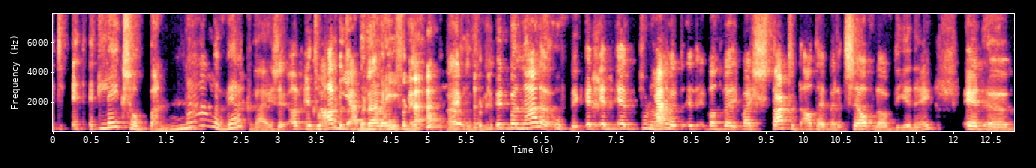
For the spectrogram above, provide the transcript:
Het, het, het leek zo banale werkwijze. En toen hadden we het banale oefening. Banale oefening. Het banale oefening. En, en, en toen hadden we het, want wij, wij starten altijd met het self-love DNA. En, um,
